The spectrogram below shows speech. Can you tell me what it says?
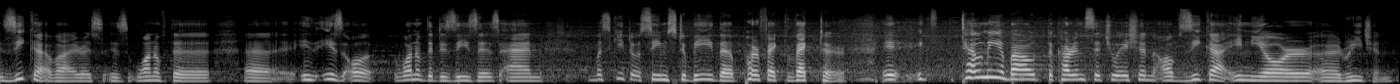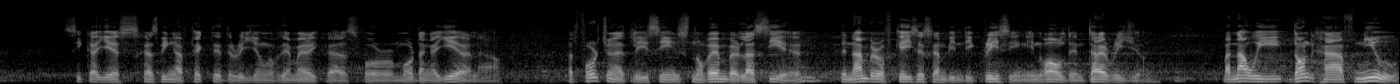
Zika virus is one of the uh, is, is uh, one of the diseases and mosquito seems to be the perfect vector. It, it, tell me about the current situation of Zika in your uh, region. Zika, yes, has been affected the region of the Americas for more than a year now. But fortunately, since November last year, the number of cases have been decreasing in all the entire region. But now we don't have new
